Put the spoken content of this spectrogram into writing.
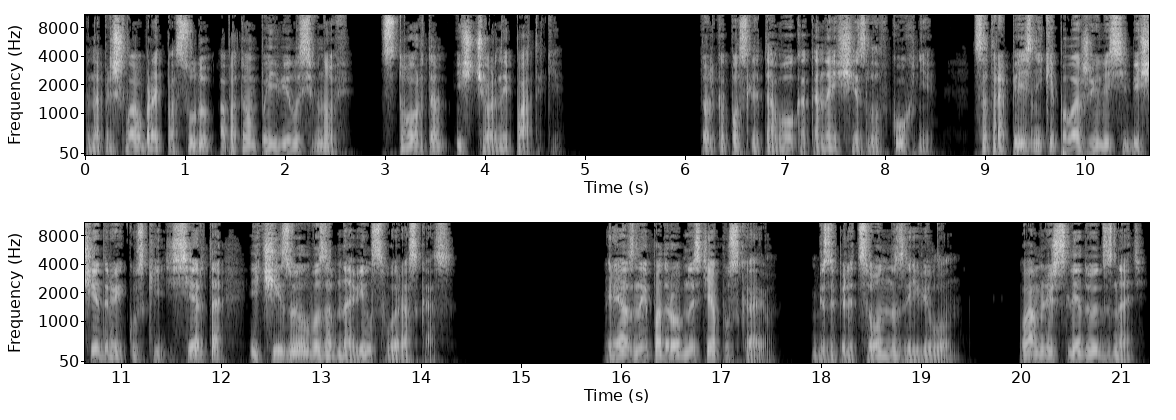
Она пришла убрать посуду, а потом появилась вновь, с тортом из черной патоки. Только после того, как она исчезла в кухне, сотрапезники положили себе щедрые куски десерта, и Чизуэлл возобновил свой рассказ. «Грязные подробности опускаю», – безапелляционно заявил он. Вам лишь следует знать,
